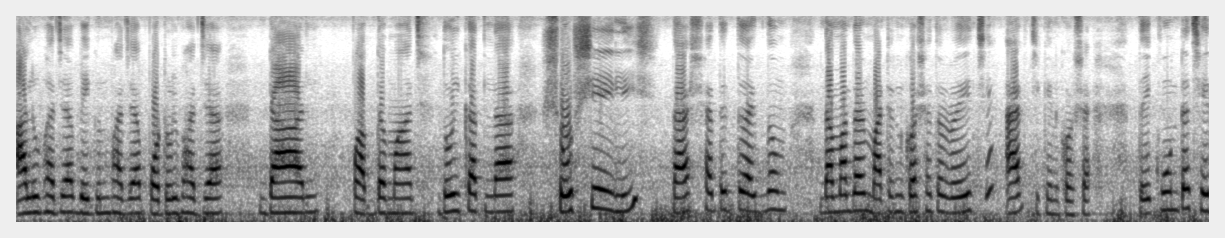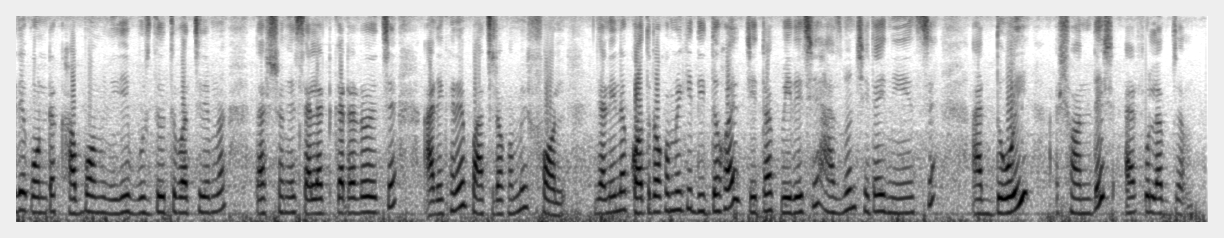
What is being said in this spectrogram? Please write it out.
আলু ভাজা, বেগুন ভাজা, পটল ভাজা, ডাল, পাবদা মাছ, দই কাতলা, সর্ষে, ইলিশ, তার সাথে তো একদম দামাদার মাটন কষা তো রয়েছে আর চিকেন কষা। তো এই কোনটা ছেড়ে কোনটা খাব আমি নিজেই বুঝতে উঠতে পারছিলাম না। তার সঙ্গে স্যালাড কাটা রয়েছে আর এখানে পাঁচ রকমের ফল। জানি না কত রকমের কি দিতে হয়, যেটা পেরেছে হাজব্যান্ড সেটাই নিয়ে এসছে। আর দই আর সন্দেশ আর গোলাপজাম।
